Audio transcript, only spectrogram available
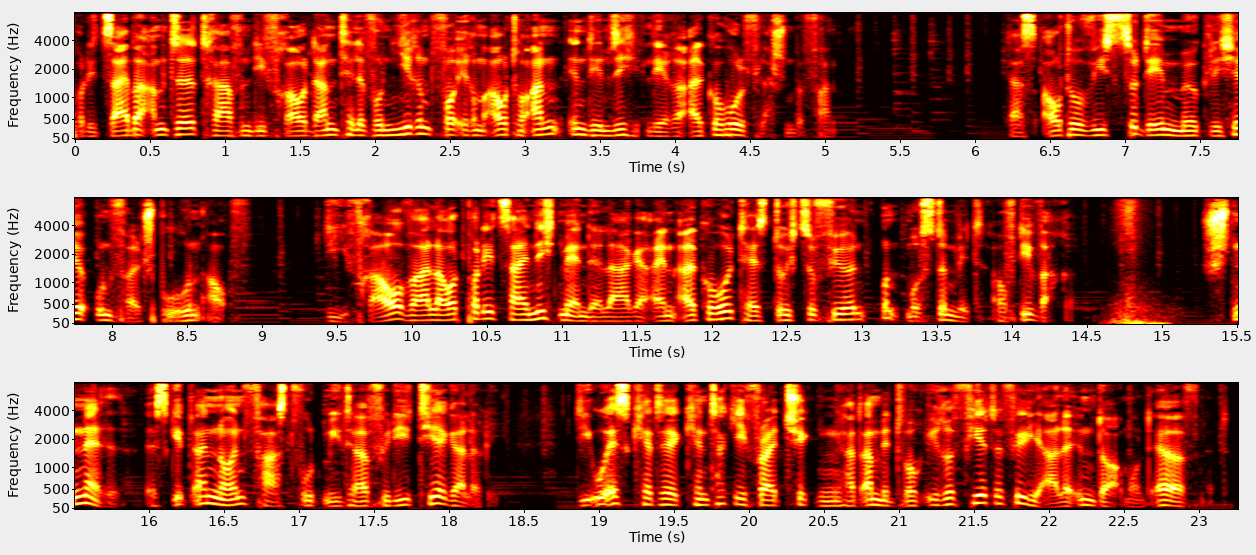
Polizeibeamte trafen die Frau dann telefonierend vor ihrem Auto an, in dem sich leere Alkoholflaschen befanden. Das Auto wies zudem mögliche Unfallspuren auf. Die Frau war laut Polizei nicht mehr in der Lage, einen Alkoholtest durchzuführen und musste mit auf die Wache. Schnell, es gibt einen neuen Fastfood-Mieter für die Tiergalerie. Die US-Kette Kentucky Fried Chicken hat am Mittwoch ihre vierte Filiale in Dortmund eröffnet.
